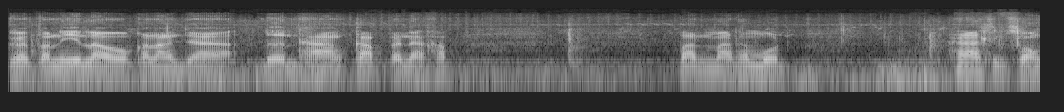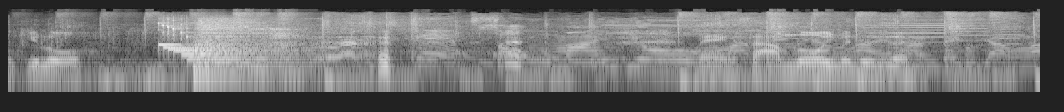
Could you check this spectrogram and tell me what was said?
ก็ตอนนี้เรากำลังจะเดินทางกลับไปนะครับ ปั่นมาทั้งหมด 52 กิโลเก็บทรงไม่อยู่แม่งสามโลยังไม่ถึงเลยเป็นยังไง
